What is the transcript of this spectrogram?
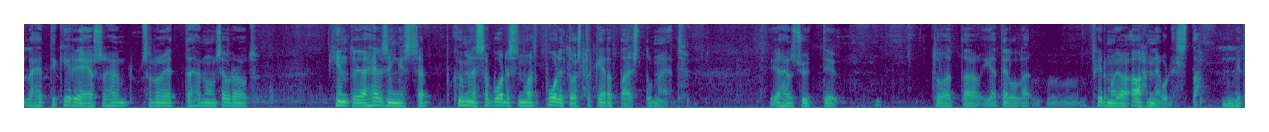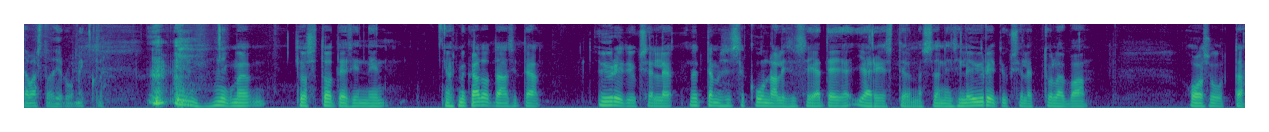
lähetti kirjeen, jossa hän sanoi, että hän on seurannut hintoja Helsingissä. Kymmenessä vuodessa ne ovat puolitoista kertaistuneet. Ja hän syytti tuota, jätellä firmoja ahneudesta. Mm. Mitä vastaa Hirvo Mikkonen? niin kuin mä tuossa totesin, niin jos me katsotaan sitä yritykselle, nyt tämmöisessä kunnallisessa jätejärjestelmässä, niin sille yritykselle tulevaa osuutta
